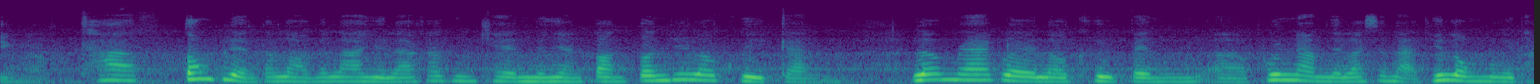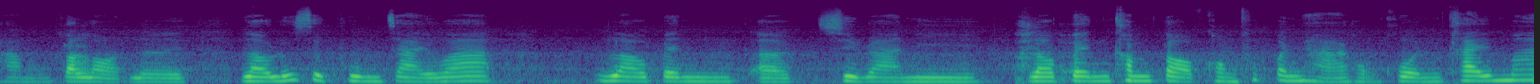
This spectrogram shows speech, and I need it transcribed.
ริงๆครับค่ะต้องเปลี่ยนตลอดเวลาอยู่แล้วค่ะคุณเคนเหมือนอย่างตอนต้นที่เราคุยกัน เริ่มแรกเลยเราคือเป็นผู้นำในลักษณะที่ลงมือทำตลอดเลย เรารู้สึกภูมิใจว่าเราเป็นเอ่อศิรานี เราเป็นคำตอบของทุกปัญหาของคน ใครมา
